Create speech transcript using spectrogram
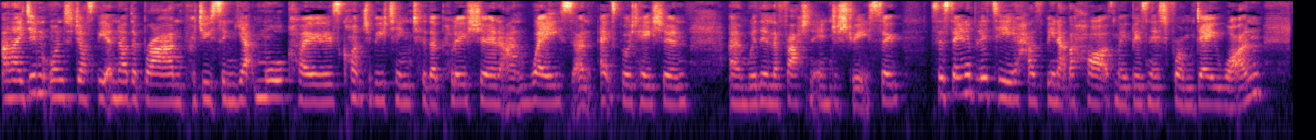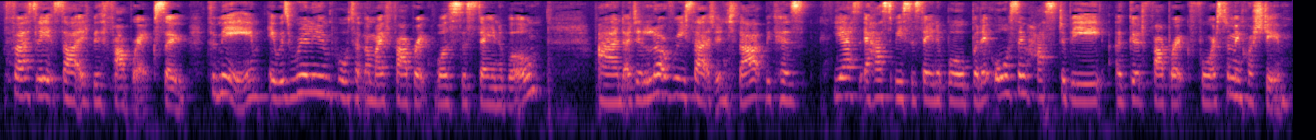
and I didn't want to just be another brand producing yet more clothes, contributing to the pollution and waste and exploitation um, within the fashion industry. So, sustainability has been at the heart of my business from day one. Firstly, it started with fabric. So, for me, it was really important that my fabric was sustainable. And I did a lot of research into that because yes, it has to be sustainable, but it also has to be a good fabric for a swimming costume.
